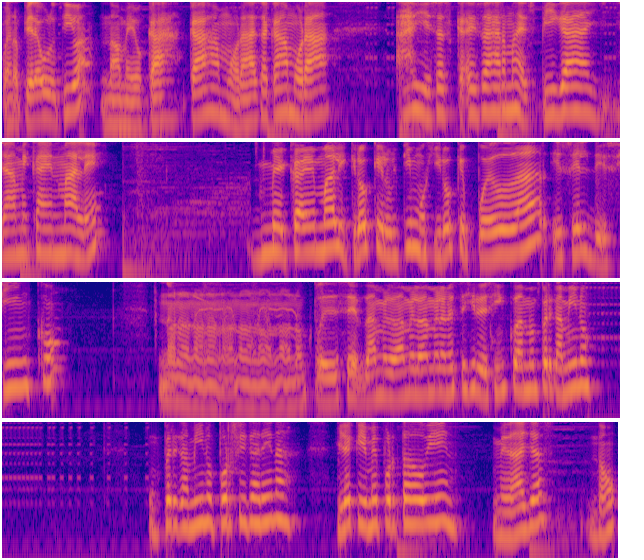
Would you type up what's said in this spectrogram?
Bueno, piedra evolutiva. No, me dio caja, caja morada. Esa caja morada. Ay, esas, esas armas de espiga ya me caen mal, ¿eh? Me cae mal y creo que el último giro que puedo dar es el de 5. No, no, no, no, no, no, no, no, no puede ser. Dámelo, dámelo, dámelo en este giro de 5. Dame un pergamino. Un pergamino, porfis, Garena. Mira que yo me he portado bien. Medallas. No.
